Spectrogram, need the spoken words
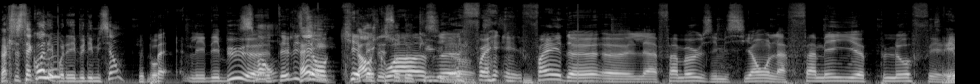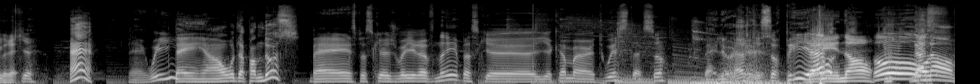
fait que c'était quoi les débuts d'émission? Ben, les débuts, euh, télévision hey, québécoise, euh, fin, fin de euh, la fameuse émission La famille Plouf, Eric. vrai. Hein? Ben oui. Ben, en haut de la pente douce? Ben, c'est parce que je vais y revenir parce que il y a comme un twist à ça. Ben là, Ah, je- J'étais surpris, hein? Ben non. Oh! Non, non?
